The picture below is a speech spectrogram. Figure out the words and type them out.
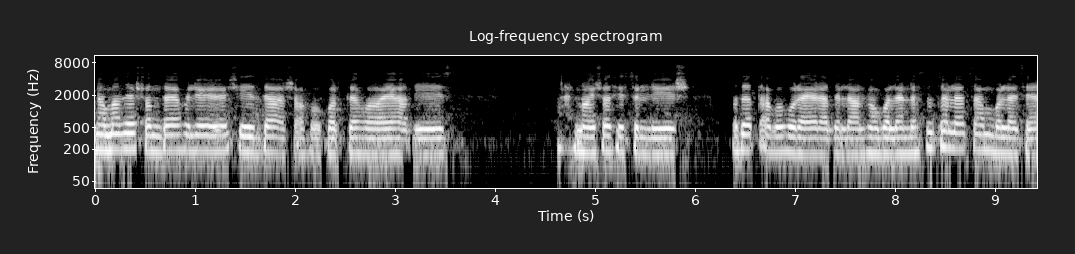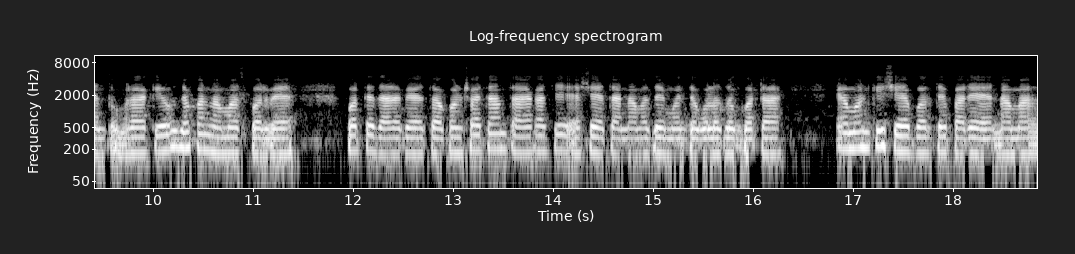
নামাজের সন্ধ্যা হলে সিজদা সহ করতে হয় হাদিস নয়শো ছেচল্লিশ হজরত আবু হুরায়রা রাদিয়াল্লাহু বলেন, রাসূল সাল্লাল্লাহু আলাইহি ওয়াসাল্লাম বলেছেন, তোমরা কেউ যখন নামাজ পড়বে, পড়তে দাঁড়াবে, তখন শয়তান তার কাছে এসে তার নামাজের মধ্যে গোলযোগ ঘটায় এমনকি সে বলতে পারে, নামাজ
